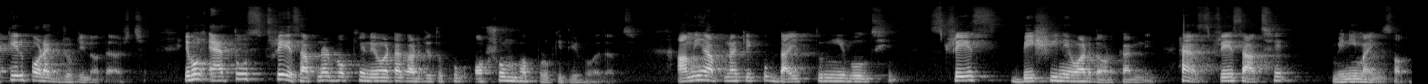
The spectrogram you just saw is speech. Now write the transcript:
একের পর এক জটিলতা আসছে। এবং এত স্ট্রেস আপনার পক্ষে নেওয়াটা কার্যত খুব অসম্ভব প্রকৃতির হয়ে যাচ্ছে। আমি আপনাকে খুব দায়িত্ব নিয়ে বলছি স্ট্রেস বেশি নেওয়ার দরকার নেই। হ্যাঁ স্ট্রেস আছে মিনিমাইজ হবে।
